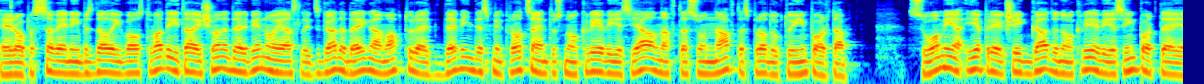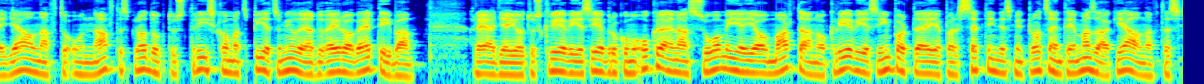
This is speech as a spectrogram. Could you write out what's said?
Eiropas Savienības dalību valstu vadītāji šonadēļ vienojās līdz gada beigām apturēt 90% no Krievijas jēlnaftas un naftas produktu importa. Somija iepriekšīgi gadu no Krievijas importēja jēlnaftu un naftas produktus 3,5 miljārdu eiro vērtībā. Reaģējot uz Krievijas iebrukumu Ukrainā, Somija jau martā no Krievijas importēja par 70% mazāk jēlnaftas,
